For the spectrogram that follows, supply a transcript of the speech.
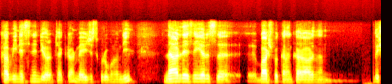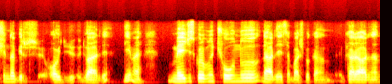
kabinesinin diyorum tekrar meclis grubunun değil neredeyse yarısı e, başbakanın kararının dışında bir oy verdi değil mi? Meclis grubunun çoğunluğu neredeyse başbakanın kararının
